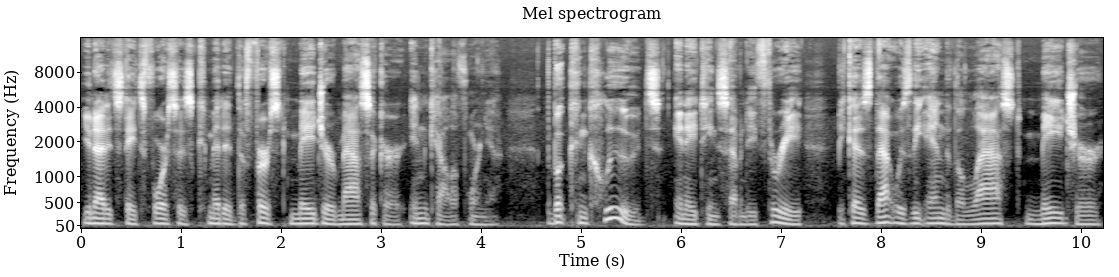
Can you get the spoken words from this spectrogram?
United States forces committed the first major massacre in California. The book concludes in 1873 because that was the end of the last major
